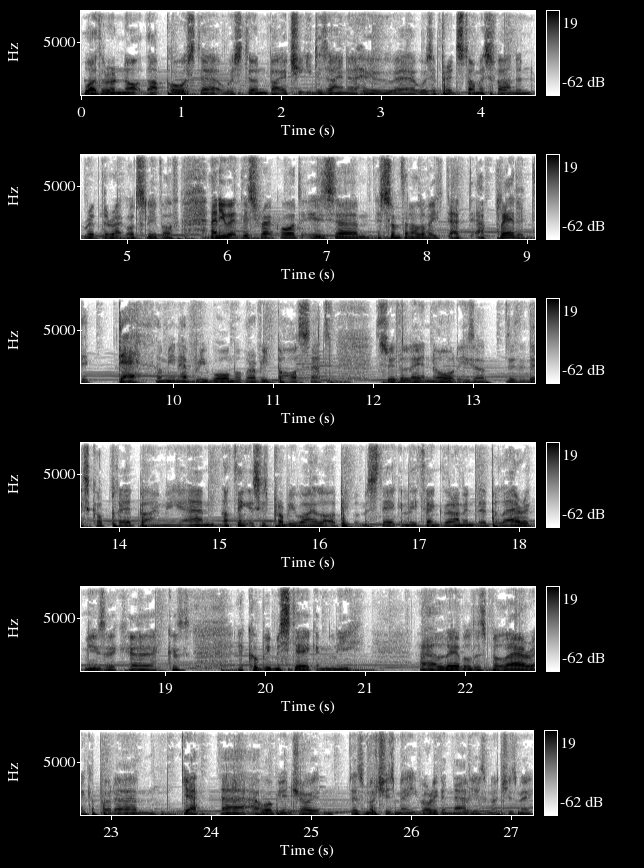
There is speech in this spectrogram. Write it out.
whether or not that poster was done by a cheeky designer who uh, was a Prins Thomas fan and ripped the record sleeve off. Anyway, this record is, um, is something I love. I, I played it to death. I mean, every warm up or every bar set through the late noughties, uh, this got played by me. Um, I think this is probably why a lot of people mistakenly think that I'm into Balearic music because uh, it could be mistakenly uh, labelled as Balearic. But um, yeah, uh, I hope you enjoy it as much as me, or even nearly as much as me.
